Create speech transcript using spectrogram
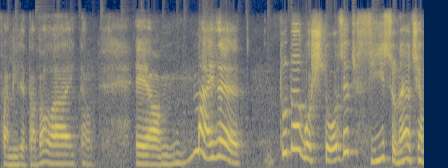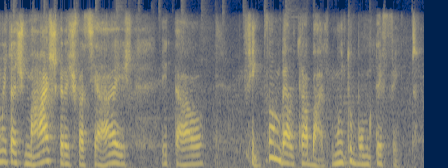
família estava lá e tal. É, mas é, tudo é gostoso e é difícil, né? Eu tinha muitas máscaras faciais e tal. Enfim, foi um belo trabalho, muito bom ter feito.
